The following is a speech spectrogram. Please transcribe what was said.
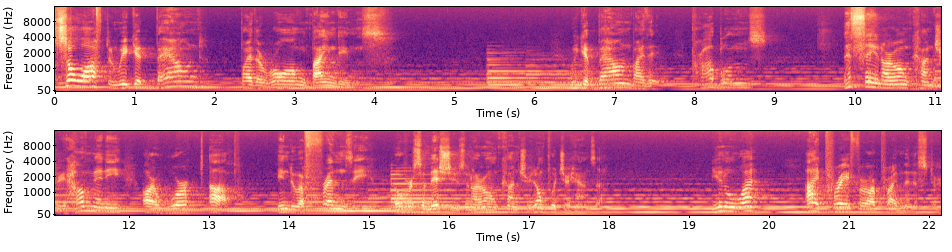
so often we get bound by the wrong bindings. We get bound by the problems. Let's say in our own country, how many are worked up into a frenzy over some issues in our own country? Don't put your hands up. You know what? I pray for our prime minister.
